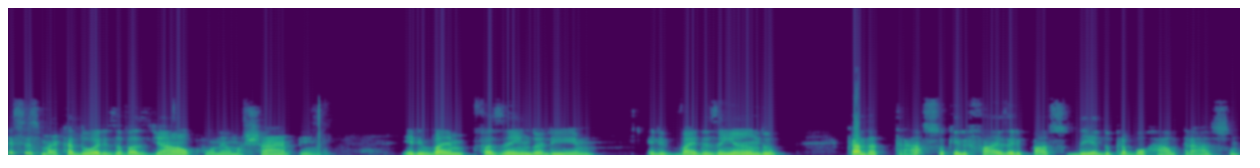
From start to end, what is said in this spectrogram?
Esses marcadores à base de álcool, né, uma Sharp, ele vai fazendo ali, ele vai desenhando. Cada traço que ele faz, ele passa o dedo para borrar o traço.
